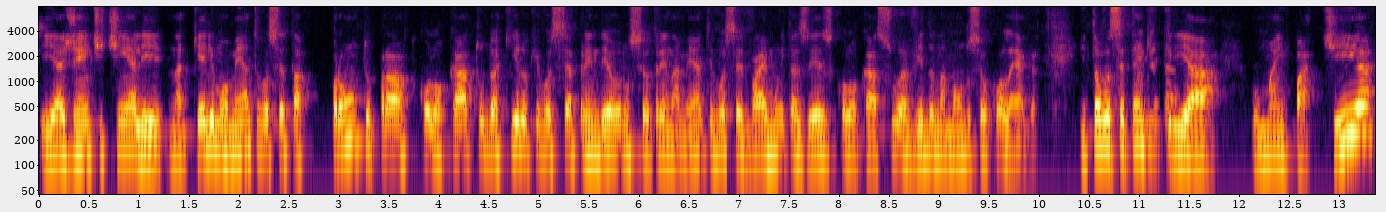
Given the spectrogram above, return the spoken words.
e a gente tinha ali, naquele momento, você está pronto para colocar tudo aquilo que você aprendeu no seu treinamento e você vai muitas vezes colocar a sua vida na mão do seu colega. Então você tem que criar uma empatia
